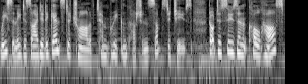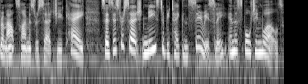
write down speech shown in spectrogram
recently decided against a trial of temporary concussion substitutes. Dr. Susan Kohlhaas from Alzheimer's Research UK says this research needs to be taken seriously in the sporting world.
